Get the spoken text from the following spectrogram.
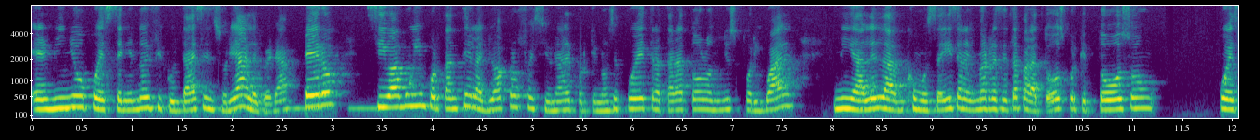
el niño pues teniendo dificultades sensoriales, ¿verdad? Pero sí va muy importante la ayuda profesional porque no se puede tratar a todos los niños por igual, ni darle la, como usted dice, la misma receta para todos porque todos son, pues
